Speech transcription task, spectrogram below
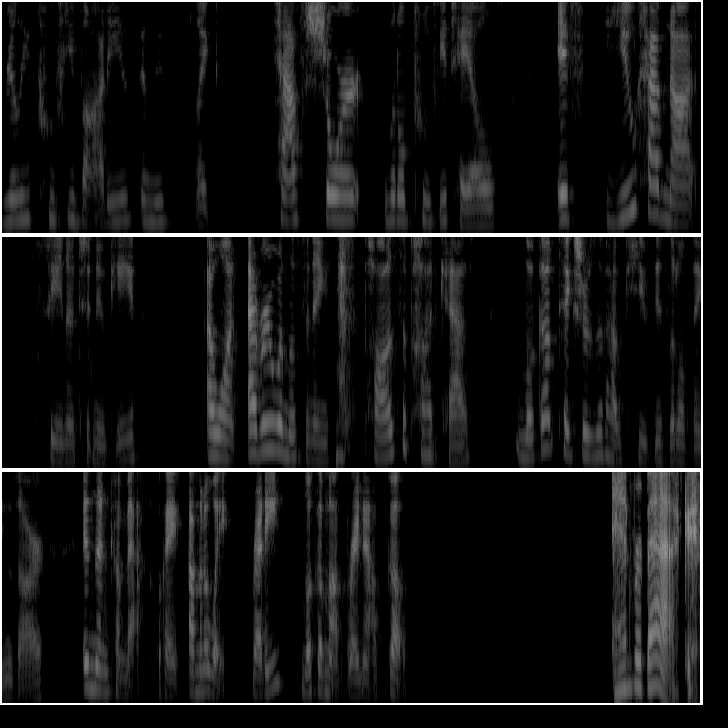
really poofy bodies and these like half short little poofy tails. If you have not seen a tanuki, I want everyone listening pause the podcast, look up pictures of how cute these little things are, and then come back. Okay, I'm gonna wait. Ready? Look them up right now. Go. And we're back.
